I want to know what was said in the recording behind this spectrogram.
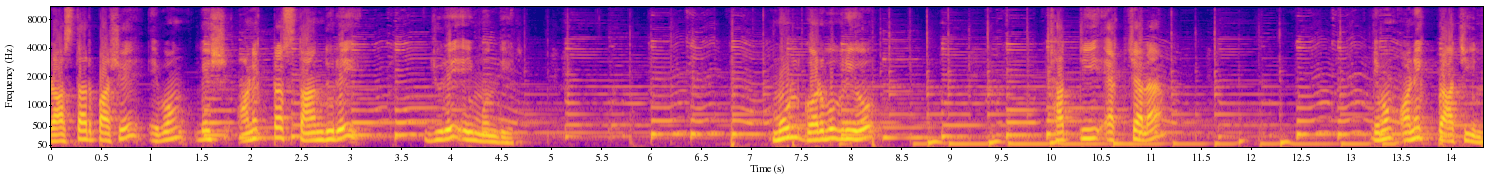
রাস্তার পাশে এবং বেশ অনেকটা স্থান দূরেই জুড়েই এই মন্দির। মূল গর্ভগৃহ ছাদটি একচালা এবং অনেক প্রাচীন।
